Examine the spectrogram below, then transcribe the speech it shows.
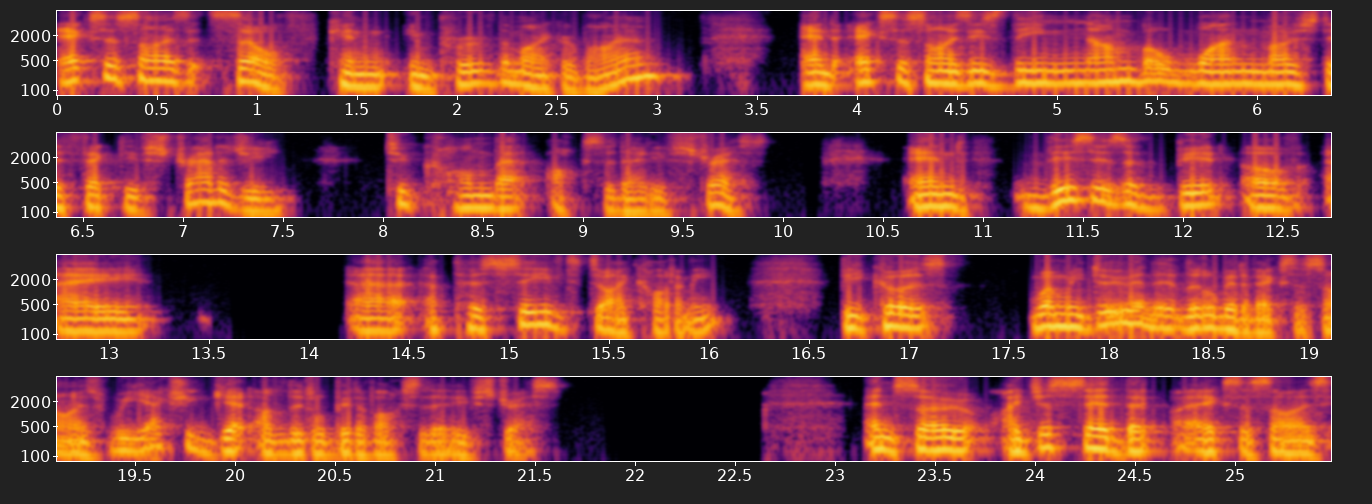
exercise itself can improve the microbiome and exercise is the number one most effective strategy to combat oxidative stress. And this is a bit of a uh, a perceived dichotomy because when we do a little bit of exercise, we actually get a little bit of oxidative stress. And so I just said that exercise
